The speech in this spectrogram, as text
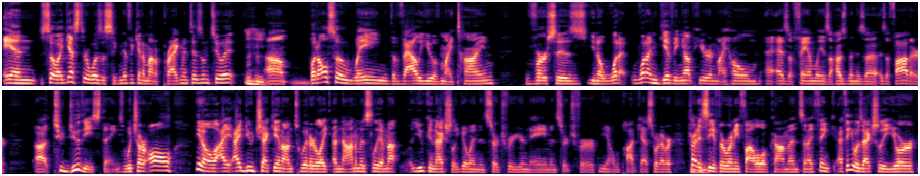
And so I guess there was a significant amount of pragmatism to it, mm-hmm. um, but also weighing the value of my time versus you know what what I'm giving up here in my home as a family, as a husband, as a as a father, uh, to do these things, which are all you know, I, I do check in on Twitter like anonymously. I'm not, you can actually go in and search for your name and search for, you know, the podcast or whatever. Try mm-hmm. to see if there were any follow up comments. And I think, I think it was actually your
